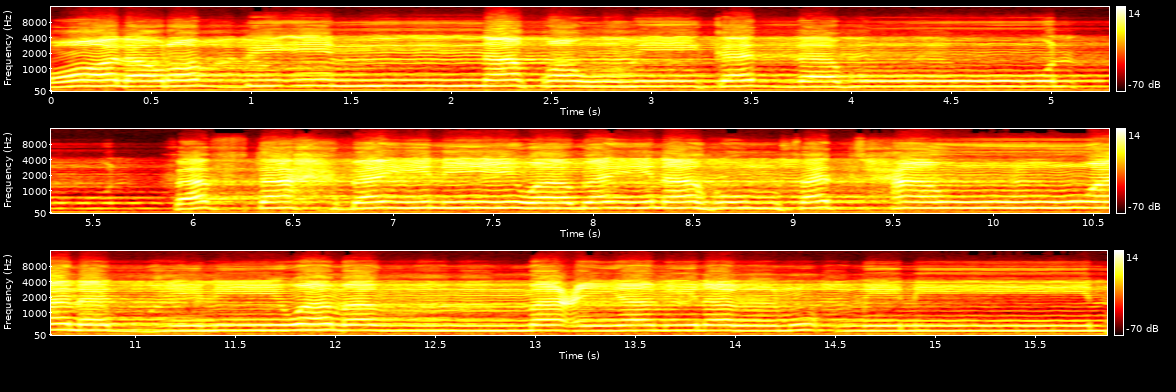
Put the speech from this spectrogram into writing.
قال رب إن قومي كذبون. فافتح بيني وبينهم فتحا ونجني ومن معي من المؤمنين.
